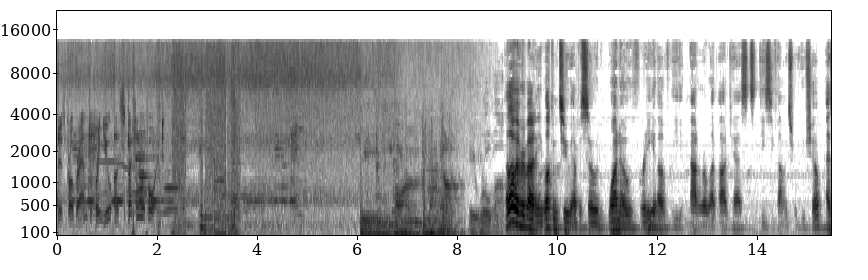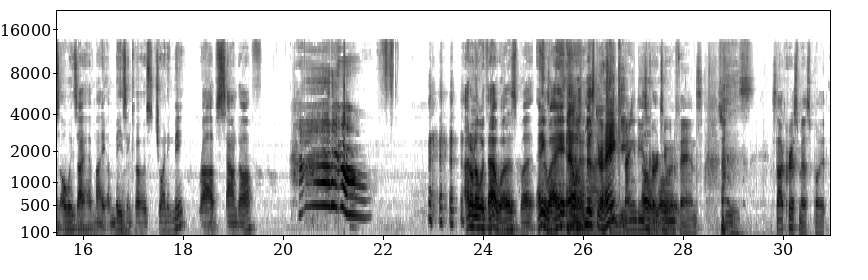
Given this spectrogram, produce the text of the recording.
this program to bring you a special report. Hello, everybody. Welcome to episode 103 of the Not a Robot Podcast's DC Comics Review Show. As always, I have my amazing co host joining me, Rob Sound Off. I don't know what that was, but anyway. That was Mr. Hanky. 90s Oh, cartoon Lord. fans. Jeez. It's not Christmas, but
